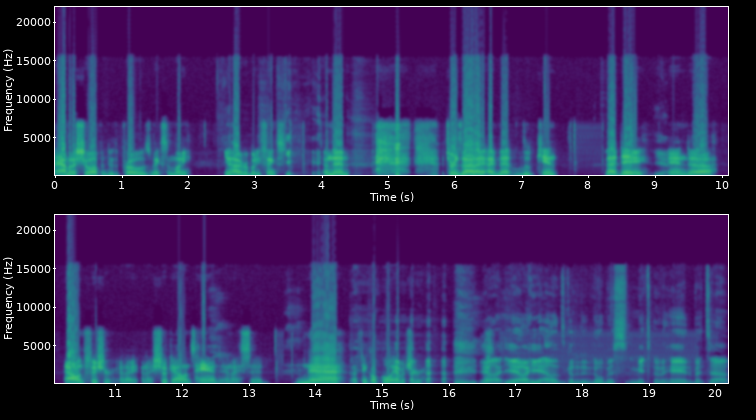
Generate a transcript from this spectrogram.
eh, I'm going to show up and do the pros, make some money. You know how everybody thinks. yeah. And then it turns out I, I met Luke Kent that day, yeah. and uh, Alan Fisher, and I and I shook Alan's hand, and I said, "Nah, I think I'll pull amateur." yeah, yeah, I hear Alan's got an enormous mitt of a hand, but uh,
